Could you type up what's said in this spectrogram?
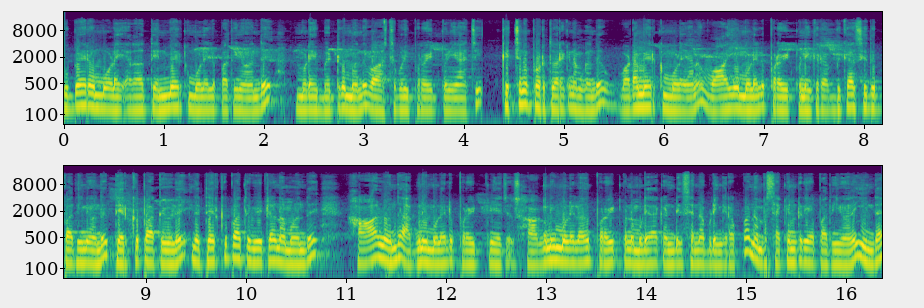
குபேர மூலை அதாவது தென்மேற்கு மூலையில் பார்த்தீங்கன்னா வந்து நம்முடைய பெட்ரூம் வந்து வாஸ்துப்படி ப்ரொவைட் பண்ணியாச்சு. கிச்சனை பொறுத்த வரைக்கும் நமக்கு வந்து வடமேற்கு மூலையான வாயு மூலையில் ப்ரொவைட் பண்ணிக்கிறோம். பிகாஸ் இது பார்த்திங்கன்னா வந்து தெற்கு பார்த்த வீடு. இந்த தெற்கு பார்த்த வீட்டில் நம்ம வந்து ஹால் வந்து அக்னி மூலையில் ப்ரொவைட் பண்ணியாச்சு. ஸோ அக்னி மூலையில் வந்து ப்ரொவைட் பண்ண முடியாத கண்டிஷன் அப்படிங்கிறப்ப நம்ம செகண்டரியாக பார்த்திங்கன்னா இந்த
